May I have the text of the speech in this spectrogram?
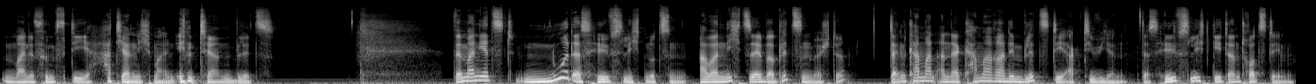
Meine 5D hat ja nicht mal einen internen Blitz. Wenn man jetzt nur das Hilfslicht nutzen, aber nicht selber blitzen möchte, dann kann man an der Kamera den Blitz deaktivieren. Das Hilfslicht geht dann trotzdem.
